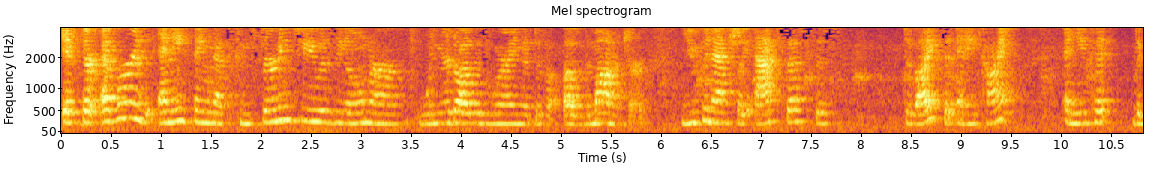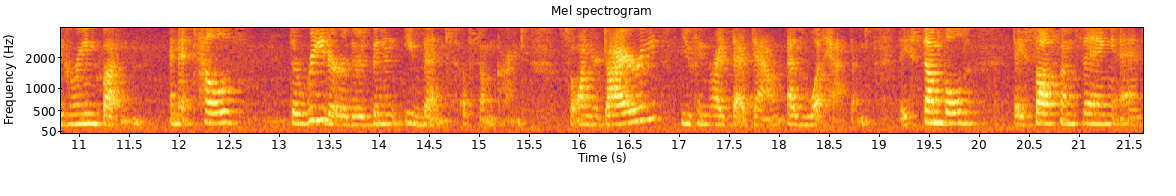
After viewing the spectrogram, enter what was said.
if there ever is anything that's concerning to you as the owner when your dog is wearing a Holter monitor, you can actually access this device at any time and you hit the green button and it tells the reader there's been an event of some kind. So on your diary, you can write that down as what happened. They stumbled, they saw something and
